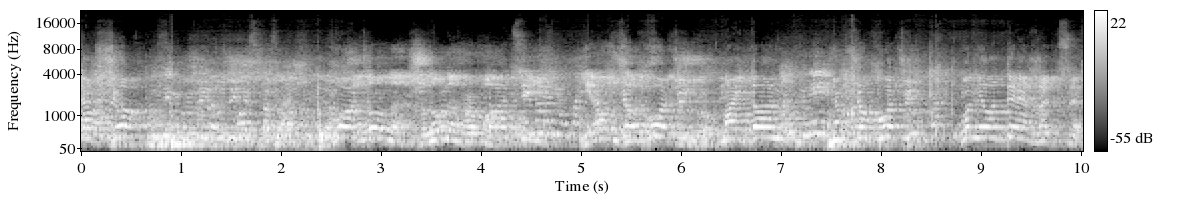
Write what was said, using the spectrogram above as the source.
Якщо Шановна, шановна громада, я вам якщо зараз хочуть скажу. Майдану, якщо хочуть, вони одержать це.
